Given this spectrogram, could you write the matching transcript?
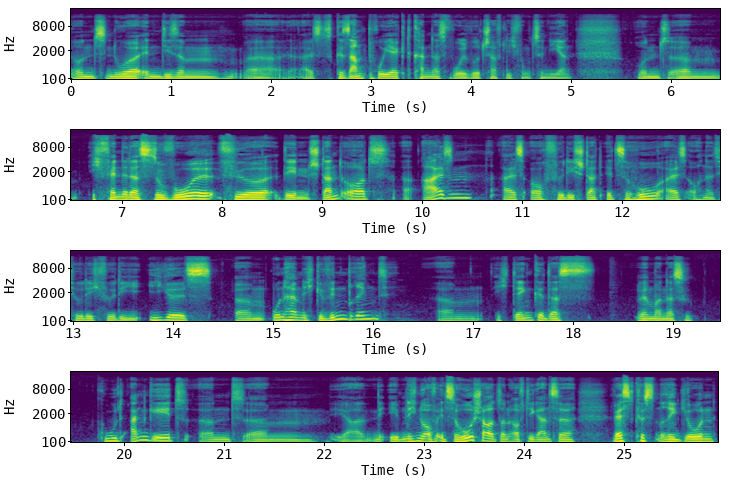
Und nur in diesem, äh, als Gesamtprojekt kann das wohl wirtschaftlich funktionieren. Und ähm, ich fände das sowohl für den Standort äh, Alsen als auch für die Stadt Itzehoe, als auch natürlich für die Eagles ähm, unheimlich gewinnbringend. Ähm, ich denke, dass wenn man das gut angeht und ähm, ja, eben nicht nur auf Itzehoe schaut, sondern auf die ganze Westküstenregion,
